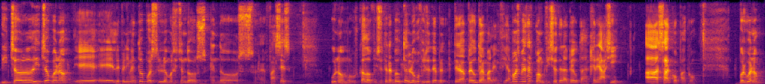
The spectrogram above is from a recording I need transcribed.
Dicho lo dicho, bueno, eh, el experimento pues lo hemos hecho en dos, en dos fases. uno, hemos buscado fisioterapeuta y luego fisioterapeuta en Valencia. Vamos a empezar con fisioterapeuta, en general, así, a saco Paco. Pues bueno,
